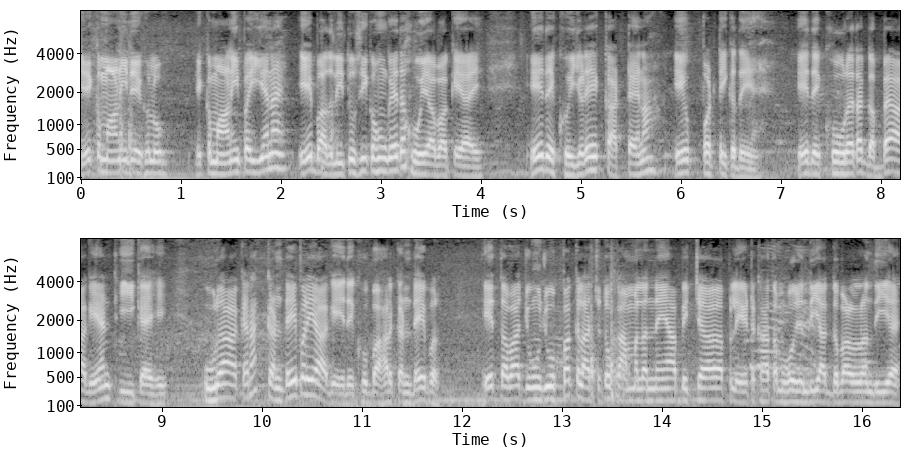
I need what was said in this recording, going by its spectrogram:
ਇਹ ਕਮਾਣੀ ਦੇਖ ਲਓ, ਇਹ ਕਮਾਣੀ ਪਈ ਹੈ ਨਾ, ਇਹ ਬਦਲੀ ਤੁਸੀਂ ਕਹੋਗੇ ਇਹ ਤਾਂ ਹੋਇਆ ਵਾ ਕਿ ਆਏ ਇਹ ਦੇਖੋ ਜੀ, ਜਿਹੜੇ ਕੱਟ ਹੈ ਨਾ, ਇਹ ਉੱਪਰ ਟਿਕਦੇ ਆ ਇਹ ਦੇਖੋ, ਉਰੇ ਤਾਂ ਗੱਬਾ ਆ ਗਿਆ ਠੀਕ ਹੈ ਇਹ। ਪੂਰਾ ਆ ਕੇ ਨਾ ਕੰਡੇ ਪਰ ਆ ਗਏ ਦੇਖੋ ਬਾਹਰ ਕੰਡੇ ਪਰ। ਇਹ ਤਵਾ ਜੂੰ ਜੂੰ ਆਪਾਂ ਕਲੱਚ ਤੋਂ ਕੰਮ ਲੰਨੇ ਆ, ਵਿੱਚ ਪਲੇਟ ਖਤਮ ਹੋ ਜਾਂਦੀ, ਅੱਗ ਬਲ ਲੈਂਦੀ ਹੈ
